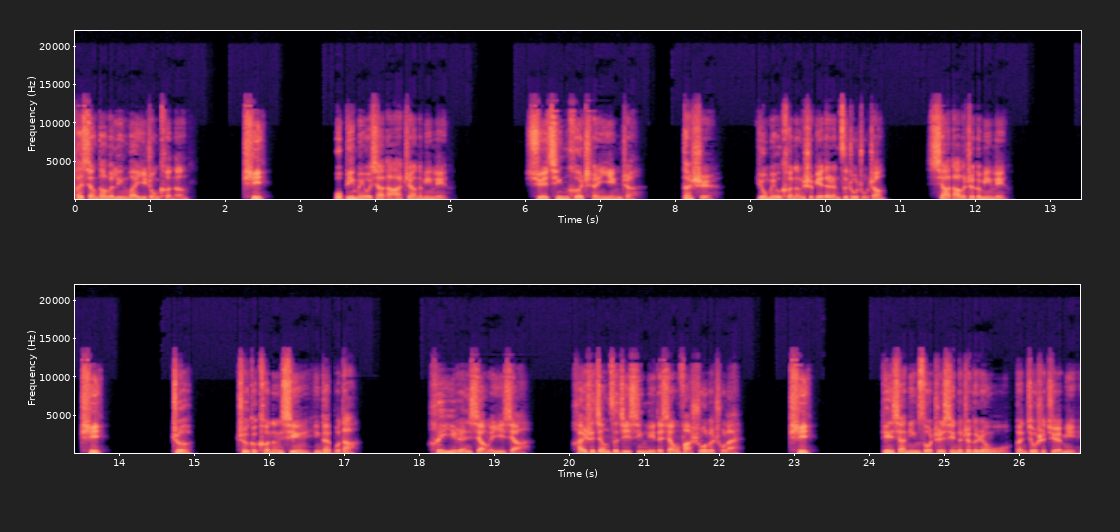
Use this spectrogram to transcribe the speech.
他想到了另外一种可能。T，我并没有下达这样的命令。雪清河沉吟着，但是。有没有可能是别的人自主主张下达了这个命令？T，这这个可能性应该不大。黑衣人想了一下，还是将自己心里的想法说了出来。T，殿下，您所执行的这个任务本就是绝密，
